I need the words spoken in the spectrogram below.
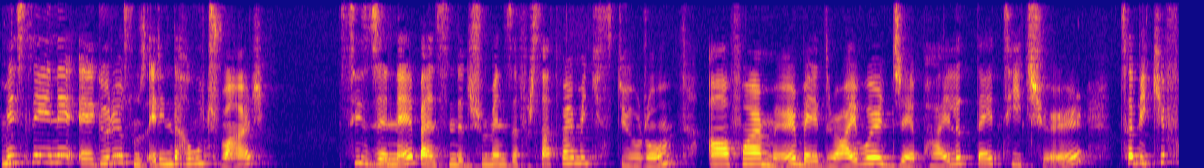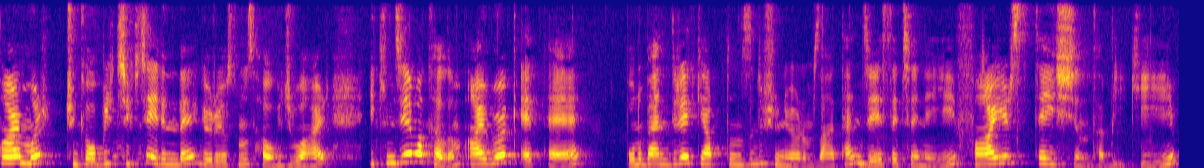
Mesleğini e, görüyorsunuz elinde havuç var. Sizce ne? Ben sizin de düşünmenize fırsat vermek istiyorum. A. Farmer, B. Driver, C. Pilot, D. Teacher. Tabii ki farmer çünkü o bir çiftçi elinde görüyorsunuz havucu var. İkinciye bakalım. I work at a. Bunu ben direkt yaptığınızı düşünüyorum zaten. C seçeneği. Fire station tabii ki.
